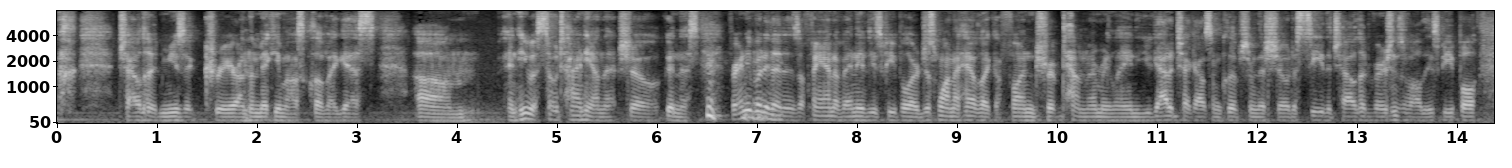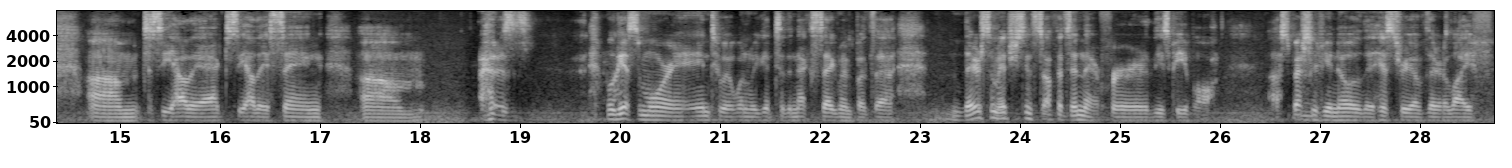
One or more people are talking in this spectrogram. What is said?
childhood music career on the Mickey Mouse Club, I guess. Um, and he was so tiny on that show. Goodness. For anybody that is a fan of any of these people or just want to have like a fun trip down memory lane, you got to check out some clips from this show to see the childhood versions of all these people, um, to see how they act, see how they sing. Um, I was we'll get some more into it when we get to the next segment but uh, there's some interesting stuff that's in there for these people especially if you know the history of their life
